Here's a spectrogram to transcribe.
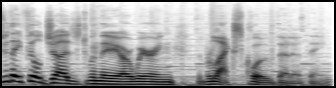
do they feel judged when they are wearing relaxed clothes? That a thing.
